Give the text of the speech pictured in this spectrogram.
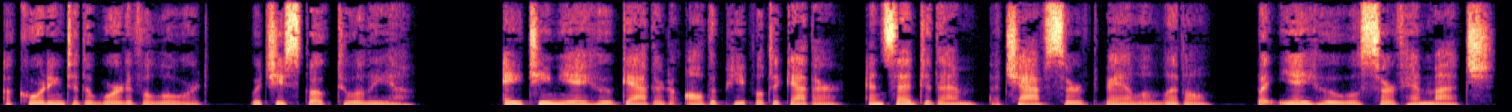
according to the word of the Lord, which he spoke to Eliah. 18 Jehu gathered all the people together, and said to them, Achav served Baal a little, but Jehu will serve him much.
